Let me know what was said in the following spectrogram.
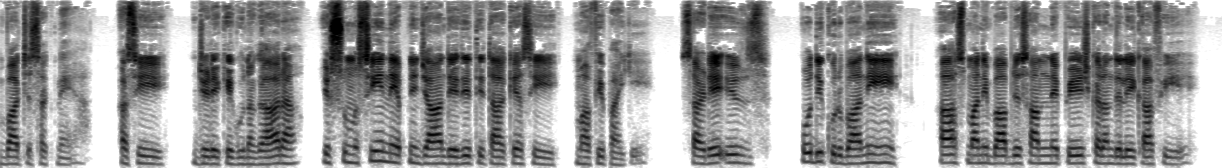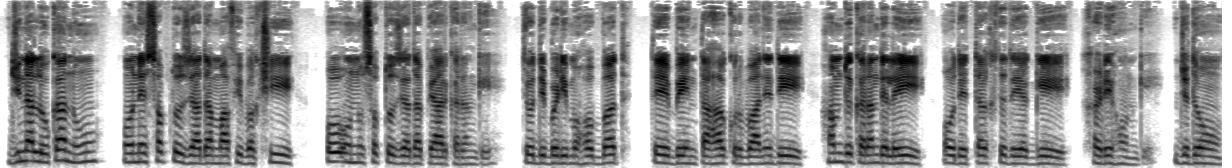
ਬਚ ਸਕਨੇ ਆ। ਅਸੀਂ ਜਿਹੜੇ ਕਿ ਗੁਨਾਹਗਾਰ ਆ, ਯਿਸੂ ਮਸੀਹ ਨੇ ਆਪਣੀ ਜਾਨ ਦੇ ਦਿੱਤੀ ਤਾਂ ਕਿ ਅਸੀਂ ਮਾਫੀ ਪਾਈਏ। ਸਾਡੇ ਇਵਜ਼ ਉਹਦੀ ਕੁਰਬਾਨੀ ਆਸਮਾਨੀ ਬਾਪ ਦੇ ਸਾਹਮਣੇ ਪੇਸ਼ ਕਰਨ ਦੇ ਲਈ ਕਾਫੀ ਹੈ ਜਿਨ੍ਹਾਂ ਲੋਕਾਂ ਨੂੰ ਉਹਨੇ ਸਭ ਤੋਂ ਜ਼ਿਆਦਾ ਮਾਫੀ ਬਖਸ਼ੀ, ਉਹ ਉਹਨੂੰ ਸਭ ਤੋਂ ਜ਼ਿਆਦਾ ਪਿਆਰ ਕਰਨਗੇ ਤੇ ਉਹਦੀ ਬੜੀ ਮੁਹੱਬਤ ਤੇ ਬੇਇੰਤਹਾ ਕੁਰਬਾਨੀ ਦੀ ਹਮਦ ਕਰਨ ਦੇ ਲਈ ਉਹਦੇ ਤਖਤ ਦੇ ਅੱਗੇ ਖੜੇ ਹੋਣਗੇ। ਜਦੋਂ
